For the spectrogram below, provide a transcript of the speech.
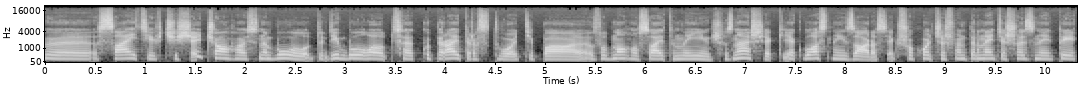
е, сайтів чи ще чогось не було. Тоді було це копірайтерство, типа з одного сайту на інший. Знаєш, як як власне і зараз. Якщо хочеш в інтернеті щось знайти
